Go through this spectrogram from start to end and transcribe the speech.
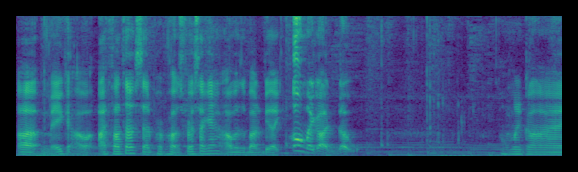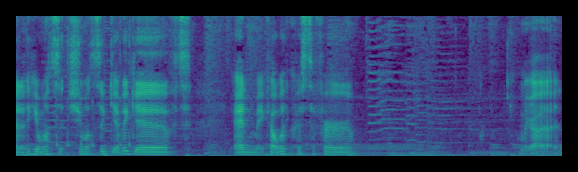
Uh, make out. I thought that said propose for a second. I was about to be like, oh my god, no. Oh my god, he wants to, she wants to give a gift and make out with Christopher. Oh my god.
